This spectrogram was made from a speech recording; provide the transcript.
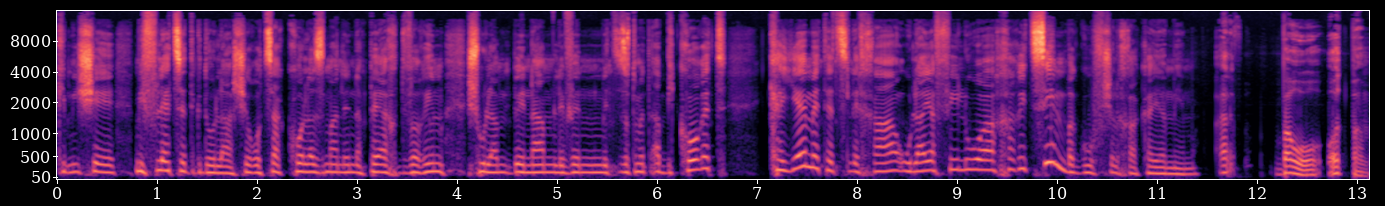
כמי שמפלצת גדולה, שרוצה כל הזמן לנפח דברים שאולם בינם לבין... זאת אומרת, הביקורת קיימת אצלך, אולי אפילו החריצים בגוף שלך קיימים. ברור, עוד פעם,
